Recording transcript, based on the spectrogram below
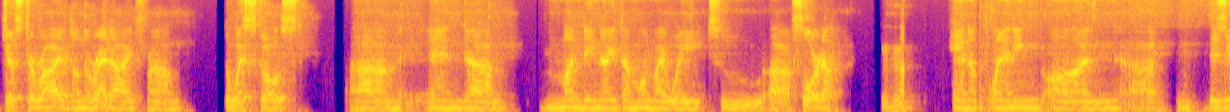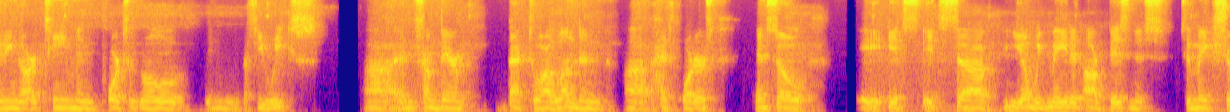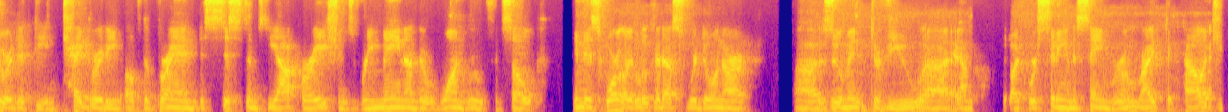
just arrived on the red eye from the West Coast, um, and um, Monday night I'm on my way to uh, Florida. Mm-hmm and I'm planning on uh, visiting our team in Portugal in a few weeks, uh, and from there back to our London uh, headquarters. And so it's it's uh, you know we've made it our business to make sure that the integrity of the brand, the systems, the operations remain under one roof. And so in this world, look at us, we're doing our uh, Zoom interview, uh, and like we're sitting in the same room, right? Technology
